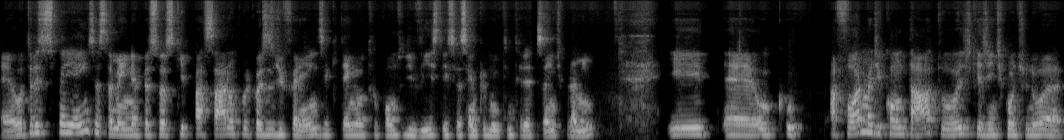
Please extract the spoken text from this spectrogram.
é, outras experiências também, né? Pessoas que passaram por coisas diferentes e que têm outro ponto de vista, isso é sempre muito interessante para mim. E é, o, o, a forma de contato hoje que a gente continua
